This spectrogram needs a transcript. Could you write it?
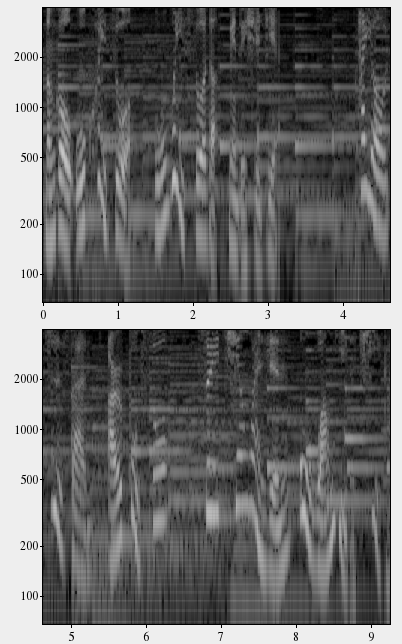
能够无愧作、无畏缩的面对世界。他有自反而不缩，虽千万人勿往矣的气概。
